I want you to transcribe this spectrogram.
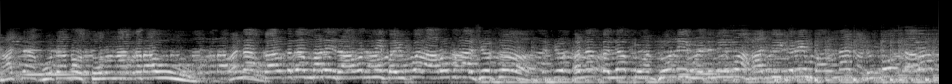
સાચા ખોટાનો તોલ ના કરાવું. અને કાલ મારી રાવણની બાઈ ઉપર આરોપ નાખ્યો છે. અને કદાચ પોંચો ની મેદનીમાં હાજરી કરી મારના કાઢું તારા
